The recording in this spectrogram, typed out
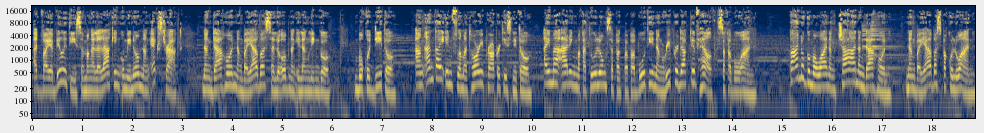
at viability sa mga lalaking uminom ng extract ng dahon ng bayabas sa loob ng ilang linggo. Bukod dito, ang anti-inflammatory properties nito ay maaring makatulong sa pagpapabuti ng reproductive health sa kabuuan. Paano gumawa ng tsaa ng dahon ng bayabas pakuluan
